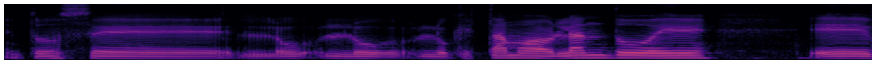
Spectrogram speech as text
Entonces, lo, lo, lo, que estamos hablando es, eh,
